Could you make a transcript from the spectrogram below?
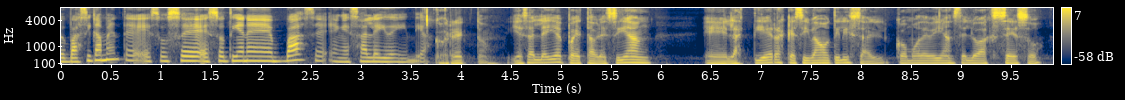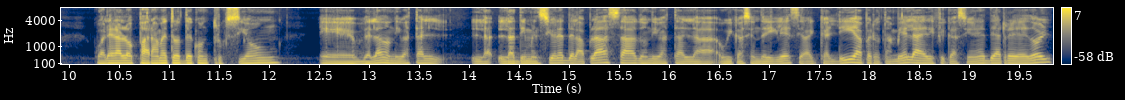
Pues básicamente eso se, eso tiene base en esa ley de India. Correcto. Y esas leyes pues establecían eh, las tierras que se iban a utilizar, cómo debían ser los accesos, cuáles eran los parámetros de construcción, eh, ¿verdad? Dónde iba a estar la- las dimensiones de la plaza, dónde iba a estar la ubicación de la iglesia, la alcaldía, pero también las edificaciones de alrededor,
